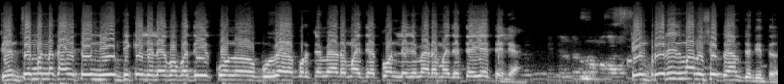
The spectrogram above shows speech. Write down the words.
त्यांचं म्हणणं काय ते नियुक्ती केलेलं आहे बाबा ते कोण वेळापूरच्या मॅडम आहेत त्या तोंडल्याच्या मॅडम आहेत त्या येतेल्या. टेंपररी माणूस येतोय आमच्या तिथं.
